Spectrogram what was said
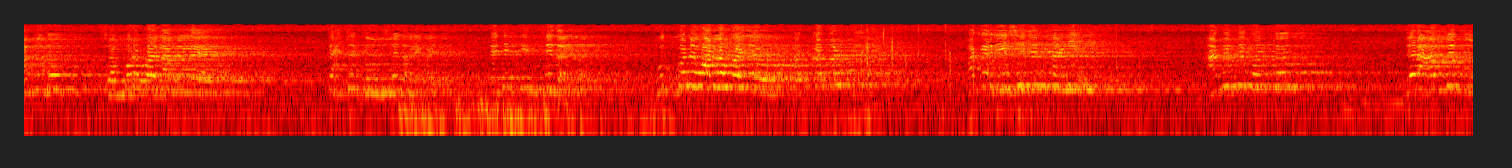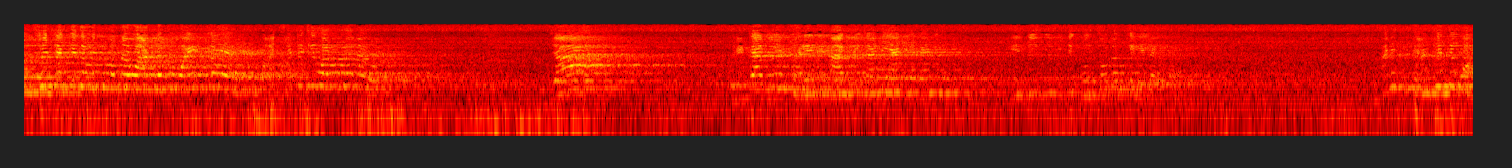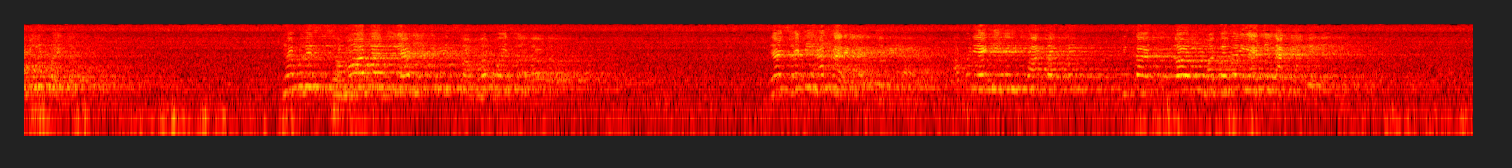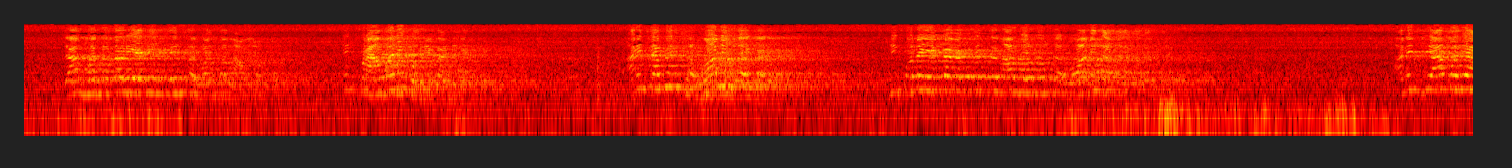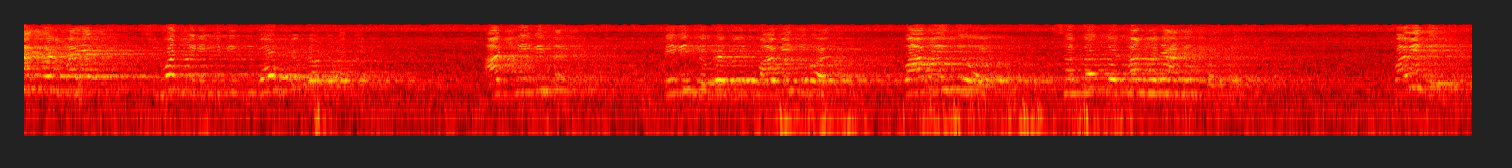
आम्ही जो शंभर रुपये लावलेले आहे त्याचे दोनशे झाले पाहिजे त्याचे तीनशे झाले पाहिजे उत्पन्न वाढलं पाहिजे हा कमल अगर रेसिडेंट नाही आम्ही ते म्हणतो जर आमचे दोनशे टक्के जर उत्पन्न वाढलं तर वाईट काय आहे पाचशे टक्के वाढलं ना ज्या रिटायरमेंट झालेल्या नागरिकांनी या ठिकाणी इथे इथे गुंतवणूक केलेली आहे आणि त्यांचे ते वाढलं पाहिजे यामध्ये समाजात या ठिकाणी समन्वय साधावा यासाठी हा कार्यक्रम केलेला आहे. आपण या ठिकाणी पाहतात की विकास मतदार यादी टाकली गेली त्या मतदार यादीमध्ये सर्वांचं नाव लागतं ते प्रामाणिक भूमिका घेतली आणि त्यामुळे सर्वांनी सहकार्य मी कोणा एका व्यक्तीचं नाव घेतो सर्वांनी त्यामध्ये मदत केली. आणि त्यामध्ये आपण हा एक सुरुवात केली की मी दोन फेब्रुवारी सुरुवात केली आज तेवीस आहे तेवीस फेब्रुवारी म्हणजे बावीस दिवस बावीस दिवस सतत लोकांमध्ये आम्ही बसतो बावीस दिवस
